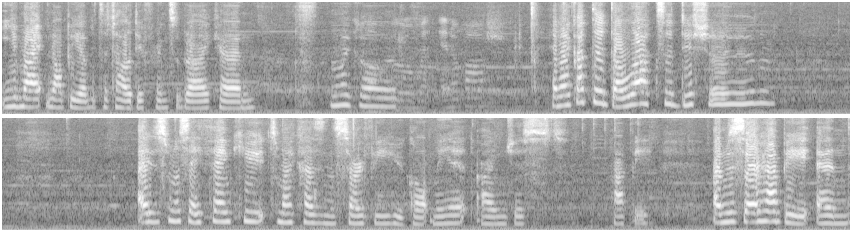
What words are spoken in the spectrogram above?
You might not be able to tell the difference but I can. Oh my god. And I got the deluxe edition. I just want to say thank you to my cousin Sophie who got me it. I'm just happy. I'm just so happy and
